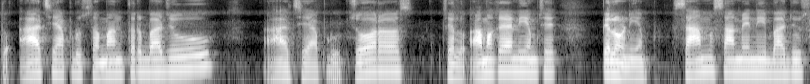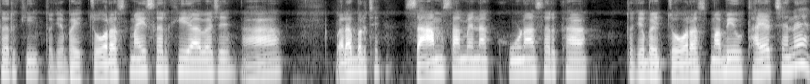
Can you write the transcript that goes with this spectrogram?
તો આ છે આપણું સમાંતર બાજુ, આ છે આપણું ચોરસ. ચલો, આમાં કયા નિયમ છે? પેલો નિયમ, સામ સામેની બાજુ સરખી. તો કે ભાઈ, ચોરસમાંય સરખી આવે છે. હા. બરાબર છે? સામ સામેના ખૂણા સરખા, તો કે ભાઈ ચોરસમાં બી એવું થાય જ છે ને?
